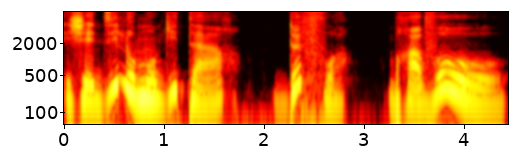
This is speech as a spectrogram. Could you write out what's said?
J'ai dit le mot guitare deux fois. Bravo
